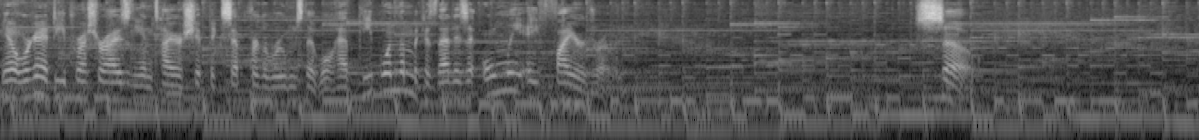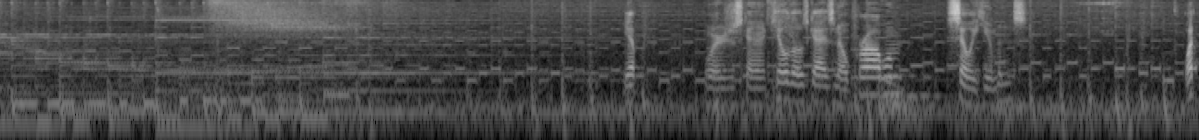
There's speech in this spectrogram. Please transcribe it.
You know, we're gonna depressurize the entire ship except for the rooms that will have people in them because that is only a fire drone. So, We're just gonna kill those guys, no problem. Silly humans. What?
